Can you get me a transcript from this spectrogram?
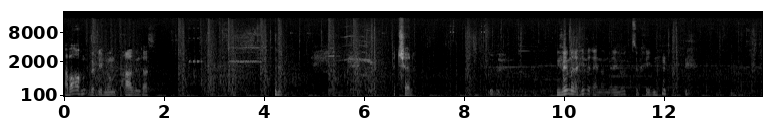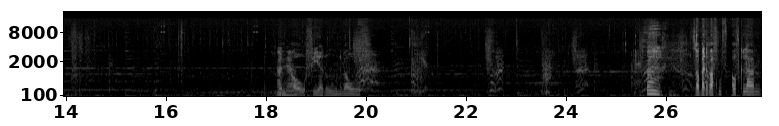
Aber auch wirklich nur ein paar sind das. Bitteschön. Wie will man da hinrennen, um den Loot zu kriegen? Nimm ja. auf hier, nun, nimm auf. So, beide Waffen aufgeladen?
